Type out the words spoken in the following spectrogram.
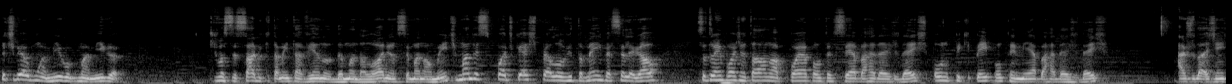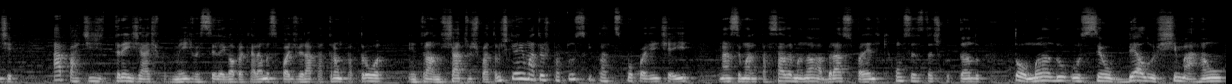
Se tiver algum amigo, alguma amiga que você sabe que também tá vendo The Mandalorian semanalmente, manda esse podcast pra ela ouvir também, vai ser legal. Você também pode entrar lá no apoia.se barra 1010 ou no picpay.me barra 1010. Ajudar a gente a partir de 3 reais por mês, vai ser legal pra caramba. Você pode virar patrão, patroa, entrar no chat dos patrões, que nem o Matheus Patus, que participou com a gente aí na semana passada. Mandar um abraço pra ele, que com certeza tá escutando, tomando o seu belo chimarrão,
